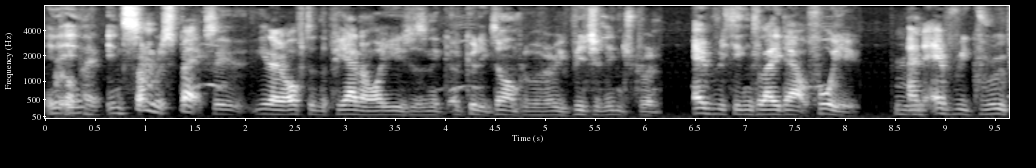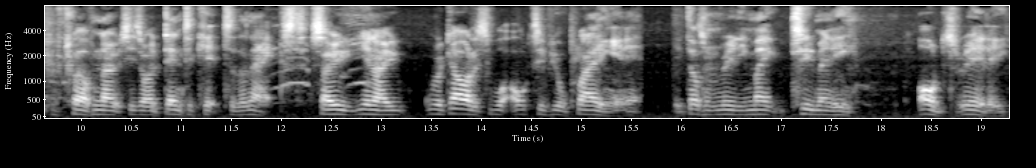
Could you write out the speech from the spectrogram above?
In, in, in some respects, it- you know, often the piano I use as an, a good example of a very visual instrument. Everything's laid out for you, Hmm. and every group of 12 notes is identical to the next. So, you know, regardless of what octave you're playing in it, it doesn't really make too many odds, really.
